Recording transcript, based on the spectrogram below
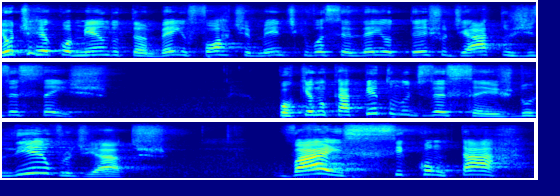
Eu te recomendo também fortemente que você leia o texto de Atos 16. Porque no capítulo 16 do livro de Atos, vai se contar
